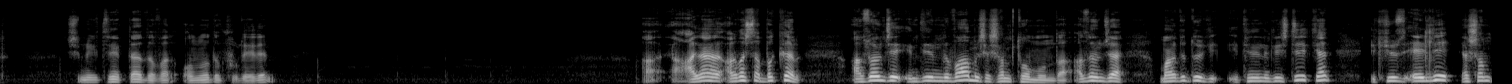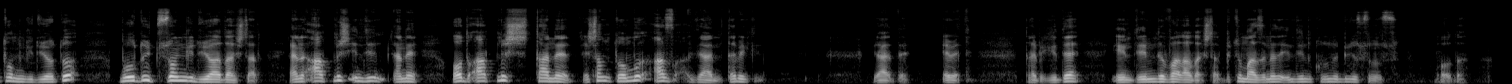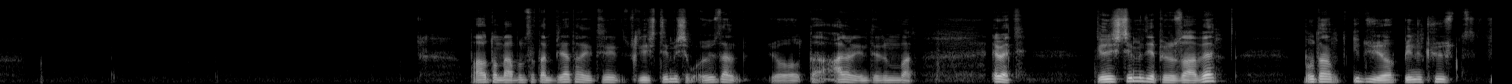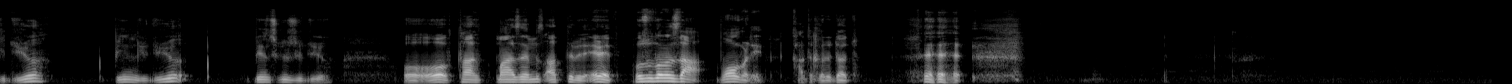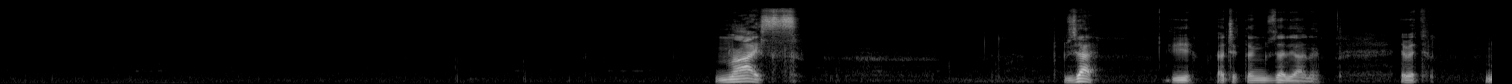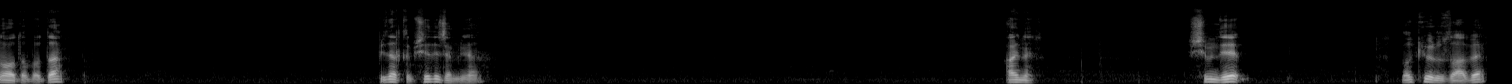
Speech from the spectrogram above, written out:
Şimdi yetenekler de var. Onları da fullleyelim. Aynen arkadaşlar bakın. Az önce indirimli varmış yaşam tohumunda. Az önce Magneto yeteneğini geliştirirken 250 yaşam tohumu gidiyordu. Bu da 310 gidiyor arkadaşlar. Yani 60 indirim yani o da 60 tane yaşam tohumu az yani tabii ki geldi. Evet. Tabii ki de indirimli var arkadaşlar. Bütün malzemeler indirimli kullanabiliyorsunuz orada. Pardon ben bunu zaten birer tane geliştirmişim. O yüzden yo da aynen indirim var. Evet. Geliştirme de yapıyoruz abi. Buradan gidiyor. 1200 gidiyor. 1000 gidiyor. 1800 gidiyor. Oo ta malzememiz attı bile. Evet. Huzurlarınızda Wolverine. Kategori 4. Nice. Güzel. İyi. Gerçekten güzel yani. Evet. Ne oldu burada? Bir dakika bir şey diyeceğim ya. Aynen. Şimdi bakıyoruz abi.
